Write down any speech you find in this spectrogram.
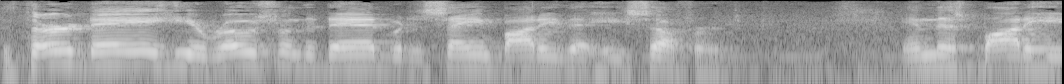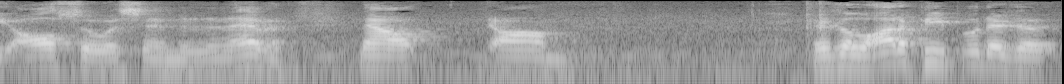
The third day he arose from the dead with the same body that he suffered. In this body he also ascended in heaven. Now, um, there's a lot of people. There's a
